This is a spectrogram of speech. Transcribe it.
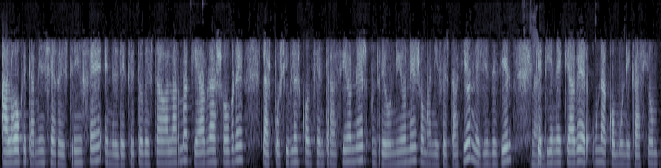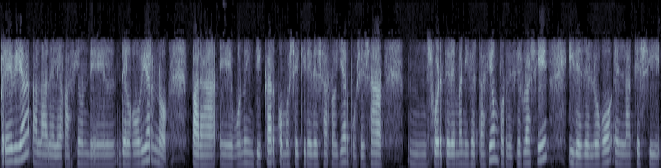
algo que también se restringe en el decreto de estado de alarma que habla sobre las posibles concentraciones reuniones o manifestaciones y es decir que tiene que haber una comunicación previa a la delegación del, del gobierno para eh, bueno indicar cómo se quiere desarrollar pues esa mm, suerte de manifestación por decirlo así, y desde luego en la que si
